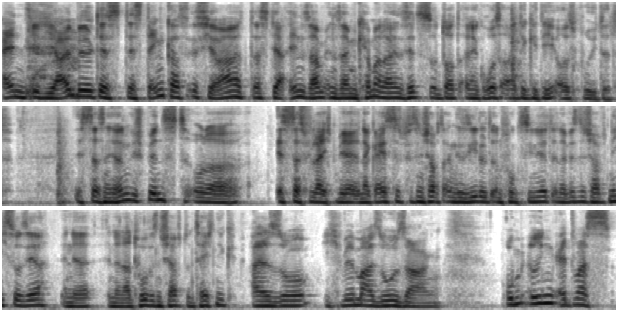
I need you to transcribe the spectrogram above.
Ein Idealbild des, des Denkers ist ja, dass der einsam in seinem Kämmerlein sitzt und dort eine großartige Idee ausbrütet. Ist das ein Hirngespinst oder ist das vielleicht mehr in der Geisteswissenschaft angesiedelt und funktioniert in der Wissenschaft nicht so sehr, in der, in der Naturwissenschaft und Technik? Also ich will mal so sagen, um irgendetwas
